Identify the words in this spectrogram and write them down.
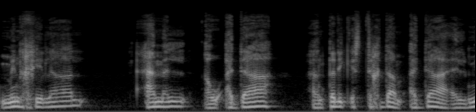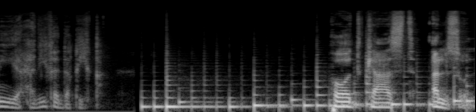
من خلال عمل أو أداة عن طريق استخدام أداة علمية حديثة دقيقة. بودكاست ألسن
